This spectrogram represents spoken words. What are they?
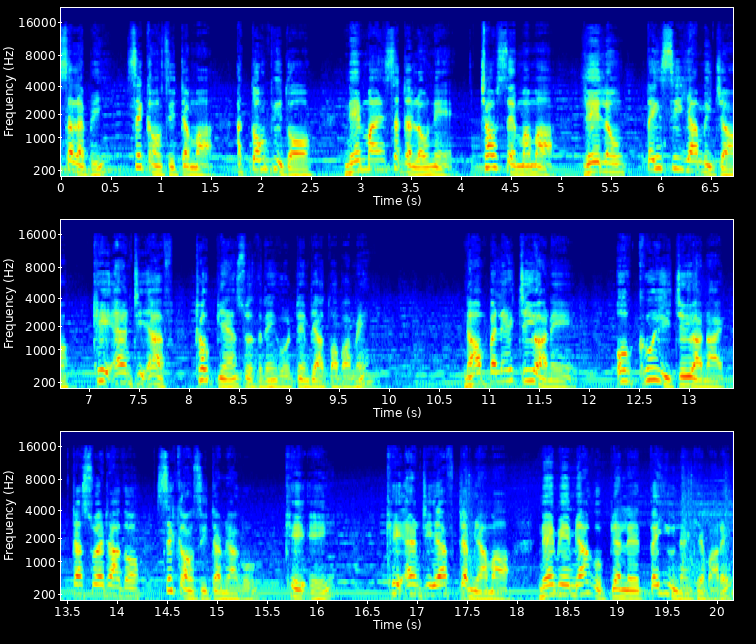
ဆက်လက်ပြီးစစ်ကောင်စီတပ်မှအုံပြုသောနေမိုင်း၁၁လုံးနှင့်60မမလေလုံးတင်စီရမိကြောင်း KNTF ထုတ်ပြန်ဆိုတဲ့သတင်းကိုတင်ပြသွားပါမယ်။ နောင်ပလဲကြေးရွာနှင့်အိုခူရီကျွော်၌တပ်ဆွဲထားသောစစ်ကောင်စီတပ်များကို KA KNTF တပ်များမှနယ်မြေများကိုပြန်လည်သိမ်းယူနိုင်ခဲ့ပါတယ်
